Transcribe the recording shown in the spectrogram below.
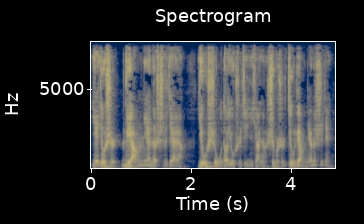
也就是两年的时间呀，U 十五到 U 十七，你想想是不是就两年的时间？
